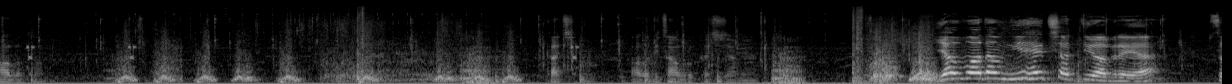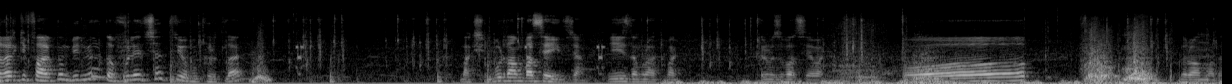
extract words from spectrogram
Aldım tamam. Kaç. Valla bir tane vurup kaçacağım ya. Ya bu adam niye headshot diyor habire ya? Bu seferki farklı mı bilmiyorum da full headshot diyor bu kurtlar. Bak şimdi buradan basaya gideceğim. İyi izle Murat bak. Kırmızı basaya bak. Hop. Dur olmadı.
